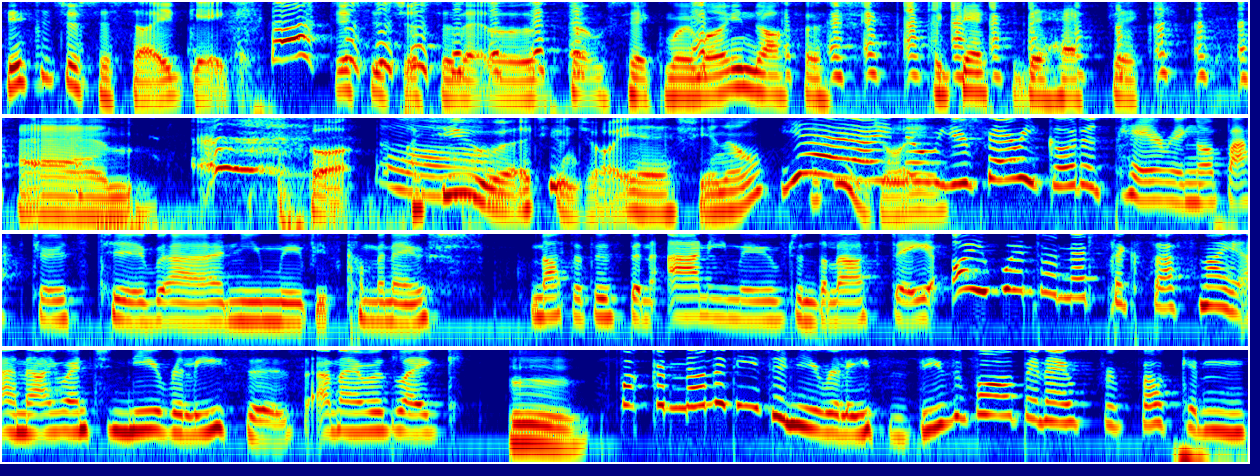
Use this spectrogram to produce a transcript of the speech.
This is just a side gig. This is just a little something to take my mind off it. It gets a bit hectic, um, but I do. I do enjoy it. You know. Yeah, I, enjoy know it. you're very good at pairing up actors to uh, new movies coming out. Not that there's been any moved in the last day. I went on Netflix last night and I went to new releases and I was like, Hmm. fucking none of these are new releases. These have all been out for fucking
